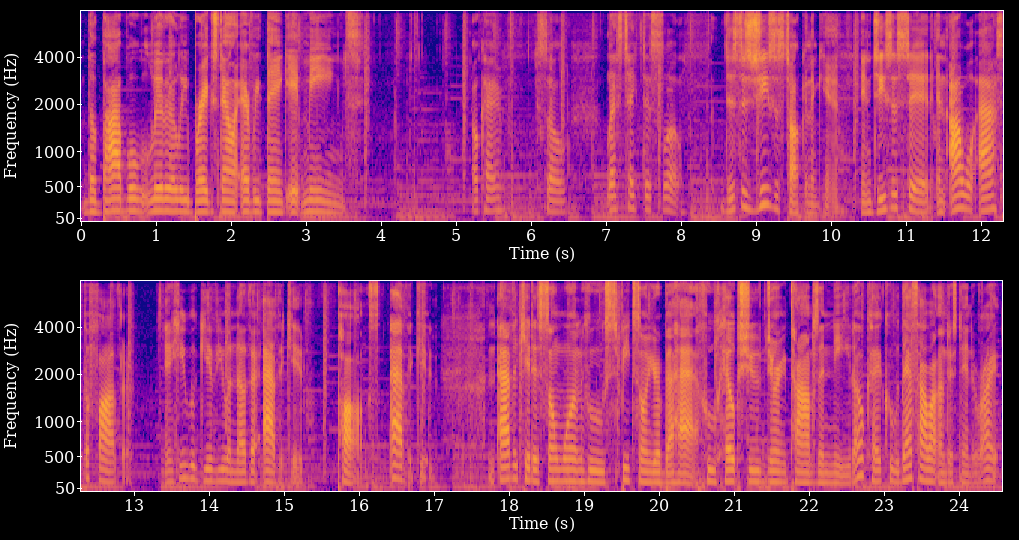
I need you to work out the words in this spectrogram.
The Bible literally breaks down everything it means. Okay? So, let's take this slow. This is Jesus talking again. And Jesus said, "And I will ask the Father, and he will give you another advocate. Pause. Advocate. An advocate is someone who speaks on your behalf, who helps you during times in need. Okay, cool. That's how I understand it, right?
